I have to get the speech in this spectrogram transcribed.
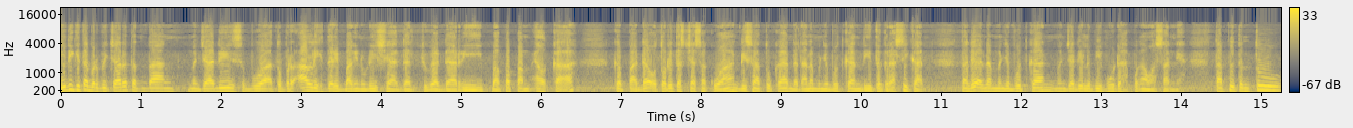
ini kita berbicara tentang menjadi sebuah atau beralih dari Bank Indonesia dan juga dari Bapak Pam LK kepada otoritas jasa keuangan disatukan dan Anda menyebutkan diintegrasikan. Tadi Anda menyebutkan menjadi lebih mudah pengawasannya. Tapi tentu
